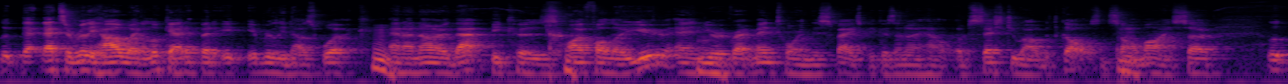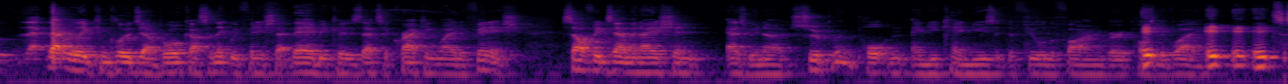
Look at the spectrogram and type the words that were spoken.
Look, that, that's a really hard way to look at it, but it, it really does work. Hmm. And I know that because I follow you and you're a great mentor in this space because I know how obsessed you are with goals, and so Hmm. am I. So look, that, that really concludes our broadcast. I think we finished that there because that's a cracking way to finish. Self examination, as we know, super important, and you can use it to fuel the fire in a very positive it, way. It, it, it's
